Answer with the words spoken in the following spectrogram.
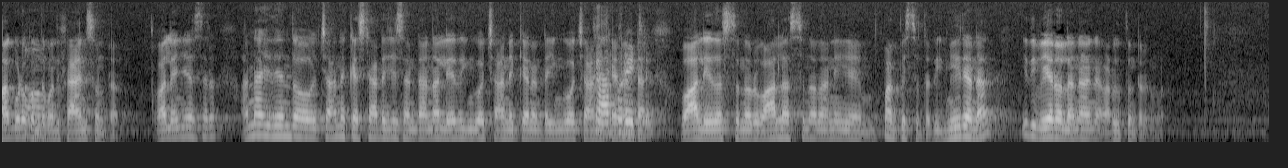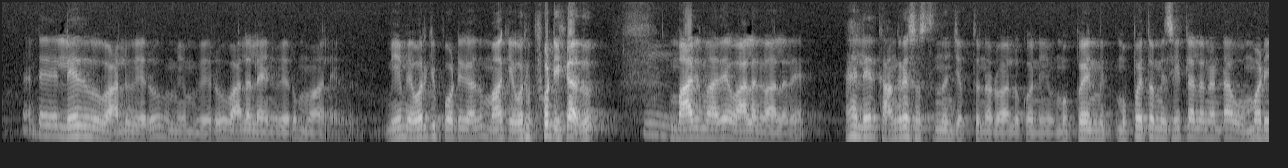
మాకు కూడా కొంతమంది ఫ్యాన్స్ ఉంటారు. వాళ్ళు ఏం చేస్తారు? అన్న ఇదేందో చాణక్య స్ట్రాటజీస్ అంట అన్న లేదు ఇంకో చాణక్య అంటే ఇంకో చాణక్య అంట. వాళ్ళు ఏదో వస్తున్నారు వాళ్ళు వస్తున్నారు అని పంపిస్తుంటారు. మీరేనా? ఇది వేరేనా అని అడుగుతుంటారు అన్నమాట. అంటే లేదు వాళ్ళు వేరు మేము వేరు వాళ్ళ లైన్ వేరు మా లైన్ వేరు. మేము ఎవరికి పోటీ కాదు మాకు ఎవరికి పోటీ కాదు. మాది మాదే వాళ్ళది వాళ్ళదే. "ఆ, లేదు కాంగ్రెస్ వస్తుందని చెప్తున్నారు వాళ్ళు కొన్ని ముప్పై ఎనిమిది ముప్పై తొమ్మిది సీట్లలోనంట ఉమ్మడి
